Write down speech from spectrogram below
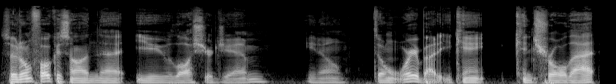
so don't focus on that you lost your gym you know don't worry about it you can't control that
